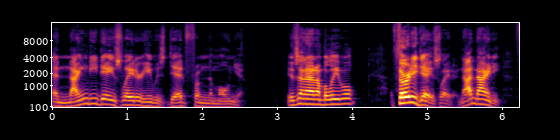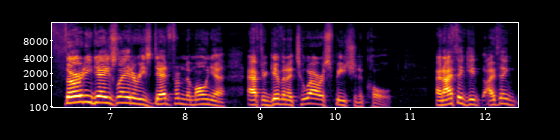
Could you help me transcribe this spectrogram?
And 90 days later, he was dead from pneumonia. Isn't that unbelievable? 30 days later, not 90. 30 days later, he's dead from pneumonia after giving a two hour speech in a cold. And I think, he, I think,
